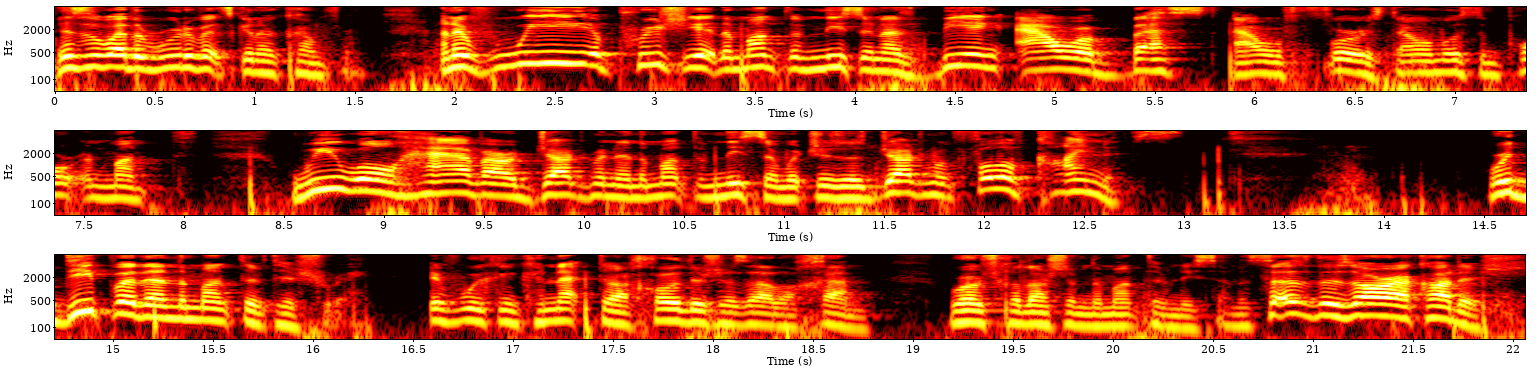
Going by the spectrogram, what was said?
This is where the root of it's going to come from. And if we appreciate the month of Nisan as being our best, our first, our most important month, we will have our judgment in the month of Nisan, which is a judgment full of kindness. We're deeper than the month of Tishrei if we can connect to Achodesh Azalachem, Rosh Chodashim, the month of Nisan. It says the Zohar HaKadosh,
